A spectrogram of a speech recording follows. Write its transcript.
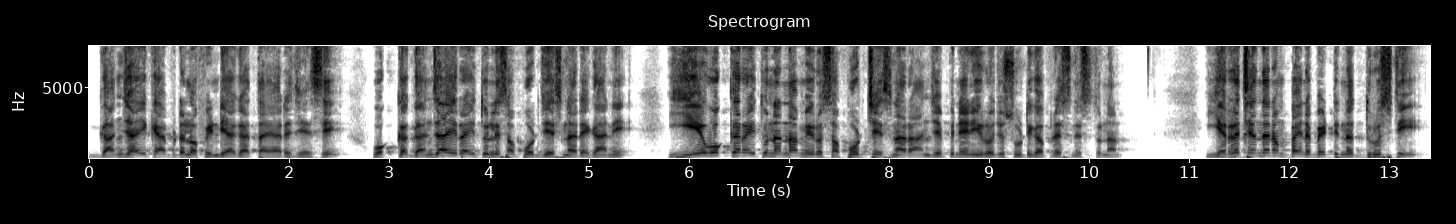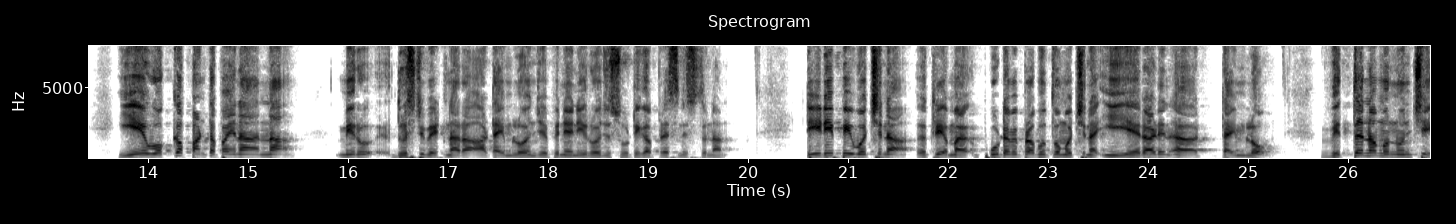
గంజాయి క్యాపిటల్ ఆఫ్ ఇండియాగా తయారు చేసి ఒక్క గంజాయి రైతుల్ని సపోర్ట్ చేసినారే కానీ ఏ ఒక్క రైతునన్నా మీరు సపోర్ట్ చేసినారా అని చెప్పి నేను ఈరోజు సూటిగా ప్రశ్నిస్తున్నాను. ఎర్రచందనం పైన పెట్టిన దృష్టి ఏ ఒక్క పంట పైన అన్నా మీరు దృష్టి పెట్టినారా ఆ టైంలో అని చెప్పి నేను ఈరోజు సూటిగా ప్రశ్నిస్తున్నాను. టీడీపీ వచ్చిన కూటమి ప్రభుత్వం వచ్చిన ఈ ఏడాది టైంలో విత్తనము నుంచి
